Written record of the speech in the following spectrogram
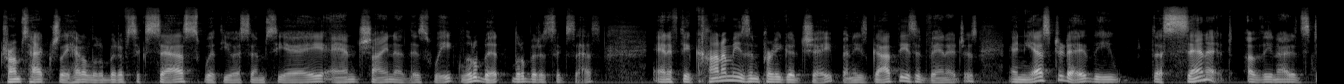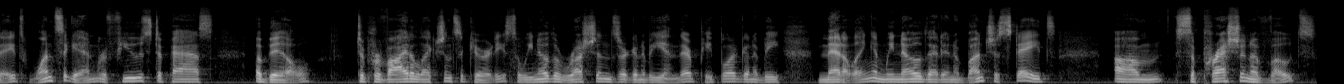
Trump's actually had a little bit of success with USMCA and China this week, little bit, little bit of success. And if the economy is in pretty good shape and he's got these advantages, and yesterday the the Senate of the United States once again refused to pass a bill to provide election security. So we know the Russians are going to be in there. People are going to be meddling. And we know that in a bunch of states, um, suppression of votes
